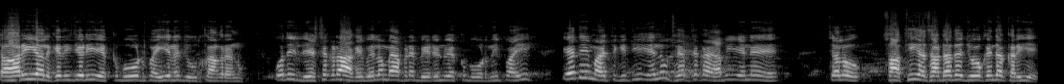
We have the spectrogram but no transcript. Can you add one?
ਟਾਰੀ ਹਲਕੇ ਦੀ ਜਿਹੜੀ ਇੱਕ ਵੋਟ ਪਈ ਇਹਨੇ ਯੂਥ ਕਾਂਗਰਸ ਨੂੰ, ਉਹਦੀ ਲਿਸਟ ਕਢਾ ਕੇ ਵੇਲੋ ਮੈਂ ਆਪਣੇ ਬੇਟੇ ਨੂੰ ਇੱਕ ਵੋਟ ਨਹੀਂ ਪਾਈ। ਇਹਦੀ ਮਦਦ ਕੀਤੀ, ਇਹਨੂੰ ਸਿਰ ਝੁਕਾਇਆ ਵੀ ਇਹਨੇ, ਚਲੋ, ਸਾਥੀ ਆ ਸਾਡਾ ਤੇ ਜੋ ਕਹਿੰਦਾ ਕਰੀਏ।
